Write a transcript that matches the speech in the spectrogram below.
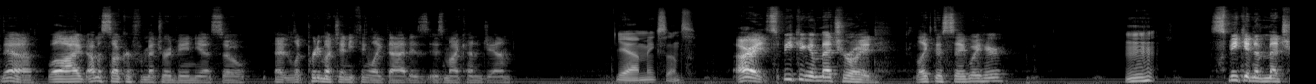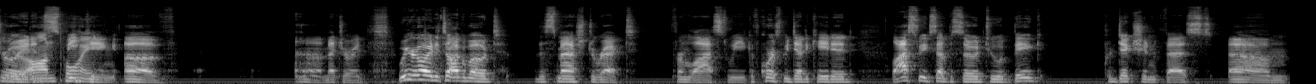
yeah, well I, I'm a sucker for Metroidvania, so uh, like pretty much anything like that is is my kind of jam. yeah it makes sense All right, speaking of Metroid, like this segue here. Mhm. Speaking of Metroid, on and speaking of uh, Metroid, we are going to talk about the Smash Direct from last week. Of course, we dedicated last week's episode to a big prediction fest. Um,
